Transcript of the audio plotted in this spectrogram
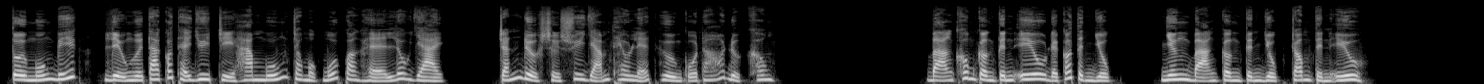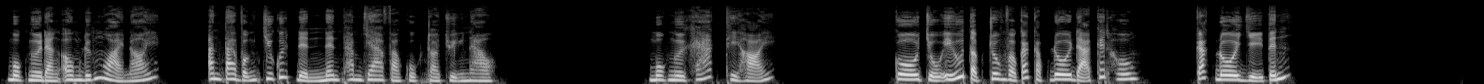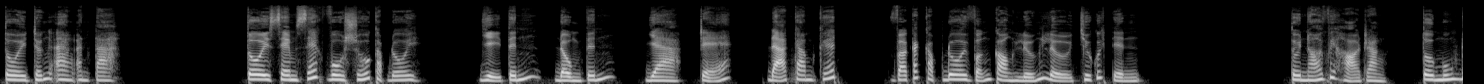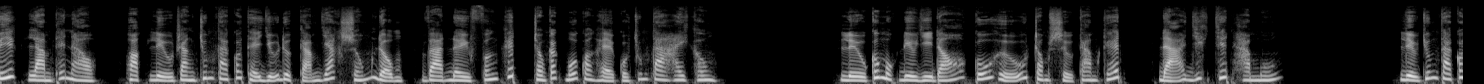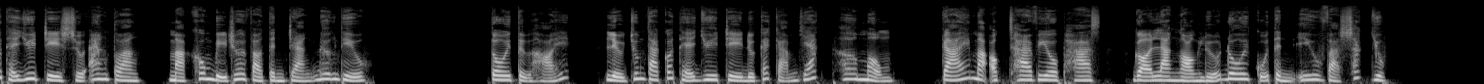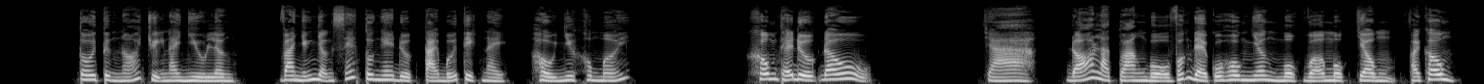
Tôi muốn biết liệu người ta có thể duy trì ham muốn trong một mối quan hệ lâu dài, tránh được sự suy giảm theo lẽ thường của nó được không? Bạn không cần tình yêu để có tình dục nhưng bạn cần tình dục trong tình yêu. Một người đàn ông đứng ngoài nói, anh ta vẫn chưa quyết định nên tham gia vào cuộc trò chuyện nào. Một người khác thì hỏi, cô chủ yếu tập trung vào các cặp đôi đã kết hôn? Các đôi dị tính? Tôi trấn an anh ta. Tôi xem xét vô số cặp đôi. Dị tính, đồng tính, già, trẻ đã cam kết và các cặp đôi vẫn còn lưỡng lự chưa quyết định tôi nói với họ rằng, tôi muốn biết làm thế nào hoặc liệu rằng chúng ta có thể giữ được cảm giác sống động và đầy phấn khích trong các mối quan hệ của chúng ta hay không? Liệu có một điều gì đó cố hữu trong sự cam kết đã giết chết ham muốn? Liệu chúng ta có thể duy trì sự an toàn mà không bị rơi vào tình trạng đơn điệu? Tôi tự hỏi, liệu chúng ta có thể duy trì được cái cảm giác thơ mộng, cái mà octavio paz gọi là ngọn lửa đôi của tình yêu và sắc dục. Tôi từng nói chuyện này nhiều lần, và những nhận xét tôi nghe được tại bữa tiệc này hầu như không mới. Không thể được đâu. Chà, đó là toàn bộ vấn đề của hôn nhân một vợ một chồng, phải không?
